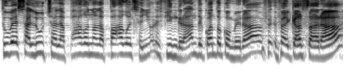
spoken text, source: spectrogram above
Tuve esa lucha, la pago, no la pago, el Señor es bien grande, ¿cuánto comerá? ¿Me alcanzará?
